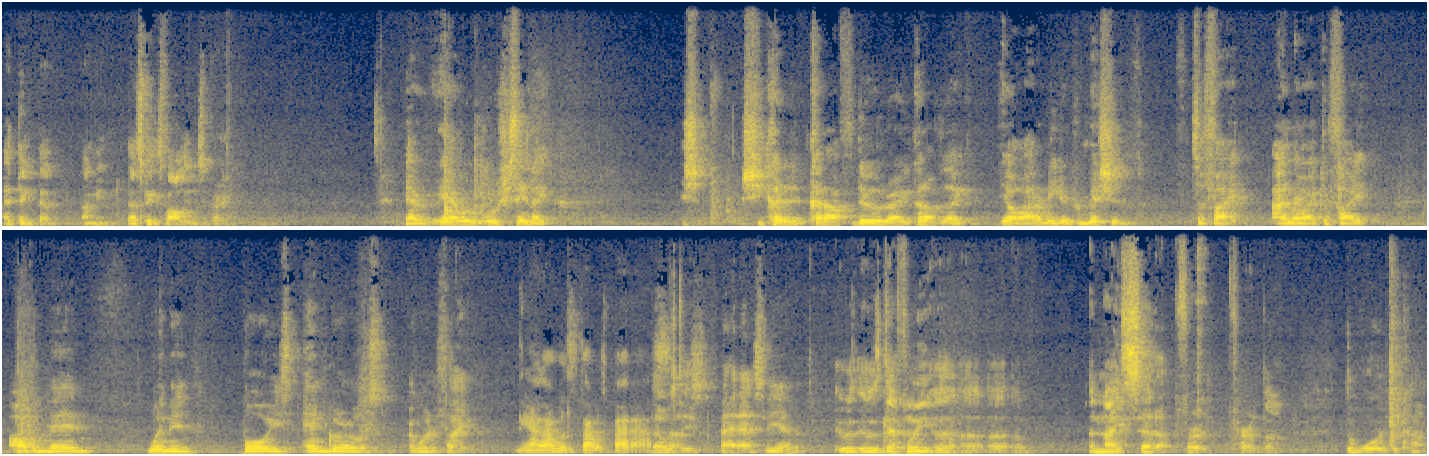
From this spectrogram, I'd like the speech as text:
I think that, I mean, that speaks volumes of her. Yeah, yeah. What, what was she saying? Like, she, she cut it, cut off dude, right? Cut off like, yo, I don't need your permission to fight. I know I can fight. All the men, women, boys, and girls are going to fight. Yeah, that was that was badass. That was That's badass, Lyanna. it was it was definitely a a, a, a, a nice setup for for the the war to come.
